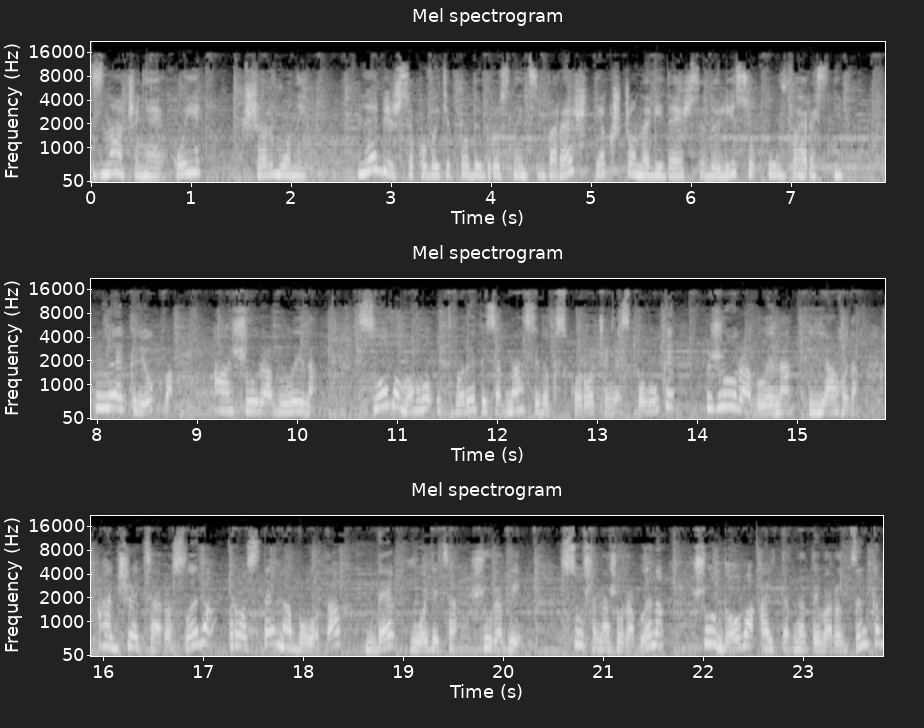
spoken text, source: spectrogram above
значення якої червоний. Найбільш соковиті плоди брусниць збереш, якщо навідаєшся до лісу у вересні. Не клюква, а журавлина. Слово могло утворитися внаслідок скорочення сполуки журавлина ягода, адже ця рослина росте на болотах, де водяться журавлі. Сушена журавлина чудова альтернатива родзинкам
